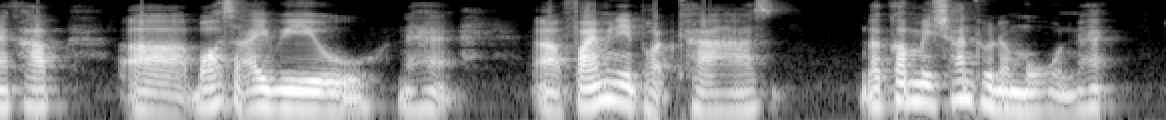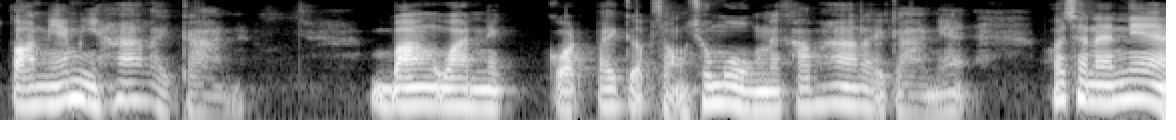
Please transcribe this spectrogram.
นะครับ Bird's Eye View นะฮะ Five Minutes Podcast แล้วก็ Mission to the Moon นะฮะตอนนี้มี 5 รายการ บางวันเนี่ยกดไปเกือบ 2 ชั่วโมงนะครับ 5 รายการเนี้ยเพราะฉะนั้นเนี่ย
